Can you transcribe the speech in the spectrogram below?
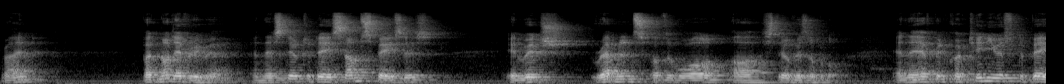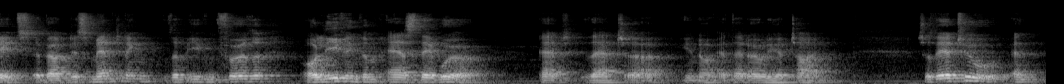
right? But not everywhere. And there's still today some spaces in which remnants of the wall are still visible. And there have been continuous debates about dismantling them even further or leaving them as they were at that, uh, you know, at that earlier time. So there too, and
